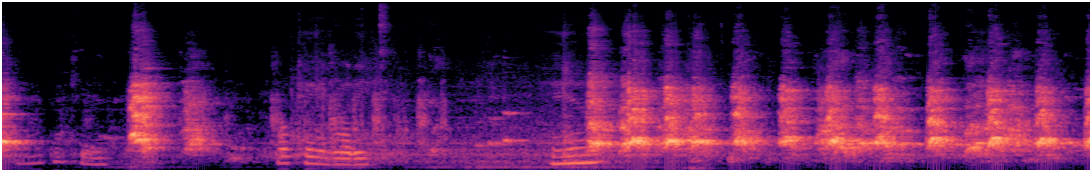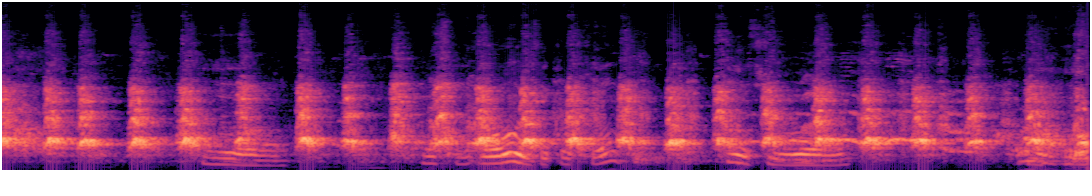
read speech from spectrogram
Happy kid. Okay, buddy. Yeah. Yeah. Yes, he Oh, it's a coquette. Yes, you are. Yeah,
